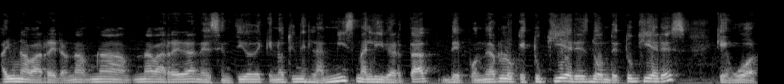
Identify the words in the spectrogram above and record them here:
hay una barrera, una, una, barrera en el sentido de que no tienes la misma libertad de poner lo que tú quieres, donde tú quieres, que en Word.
